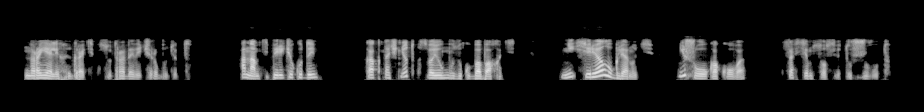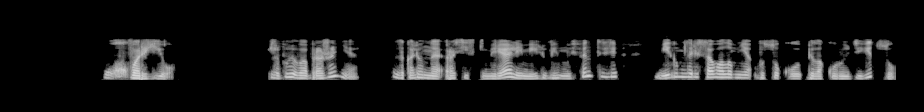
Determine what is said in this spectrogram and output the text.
на роялях играть с утра до вечера будет. А нам теперь и чё куды? Как начнет свою музыку бабахать. Ни сериалу глянуть, ни шоу какого. Совсем сосвету живут. Ух, варье! Живое воображение, закаленное российскими реалиями и любимой фэнтези, мигом нарисовало мне высокую белокурую девицу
